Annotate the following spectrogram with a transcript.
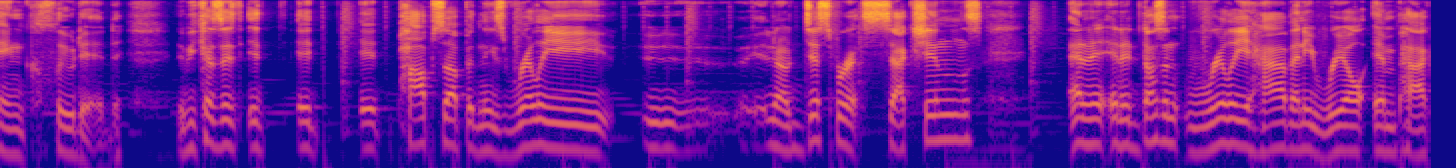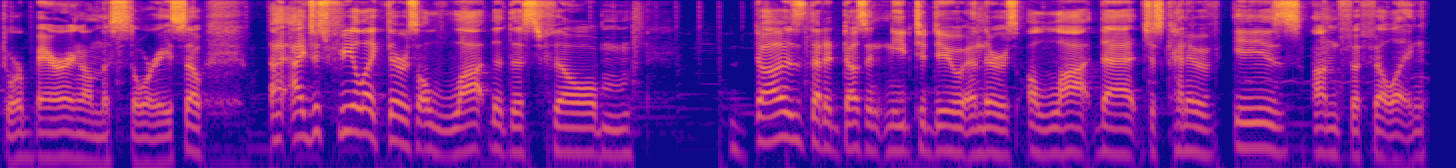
included? Because it it it it pops up in these really uh, you know disparate sections and it, and it, doesn't really have any real impact or bearing on the story. So I, I just feel like there's a lot that this film does that it doesn't need to do, and there's a lot that just kind of is unfulfilling.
